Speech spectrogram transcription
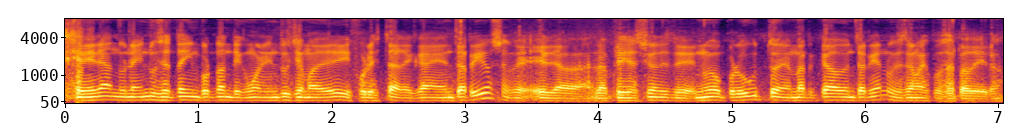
generando una industria tan importante como la industria maderera y forestal acá en Entre Ríos, eh, la, apreciación de este nuevo producto en el mercado enterriano que se llama Esposerradero.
